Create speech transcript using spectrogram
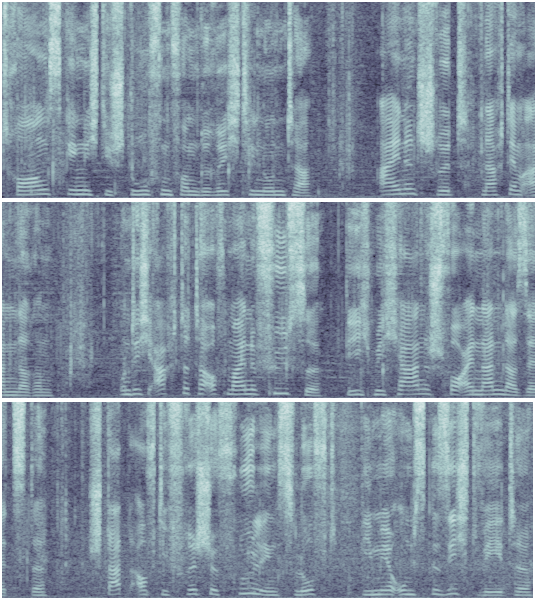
Trance ging ich die Stufen vom Gericht hinunter, einen Schritt nach dem anderen. Und ich achtete auf meine Füße, die ich mechanisch voreinander setzte, statt auf die frische Frühlingsluft, die mir ums Gesicht wehte.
